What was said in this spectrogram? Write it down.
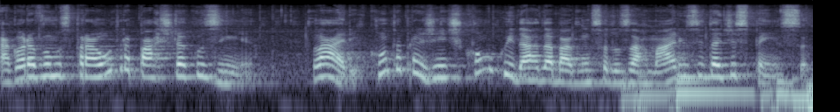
Agora vamos para outra parte da cozinha. Lari, conta pra gente como cuidar da bagunça dos armários e da dispensa.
